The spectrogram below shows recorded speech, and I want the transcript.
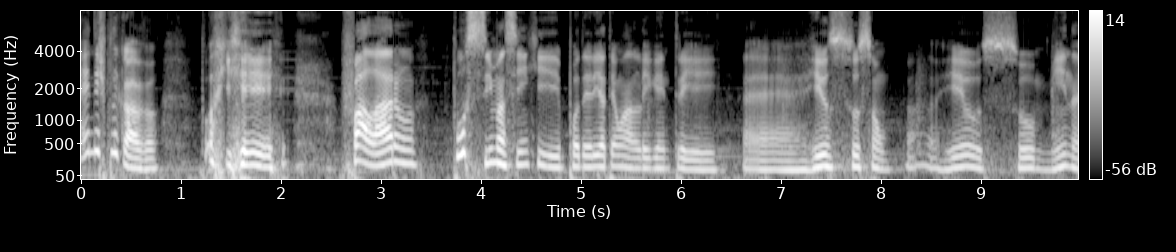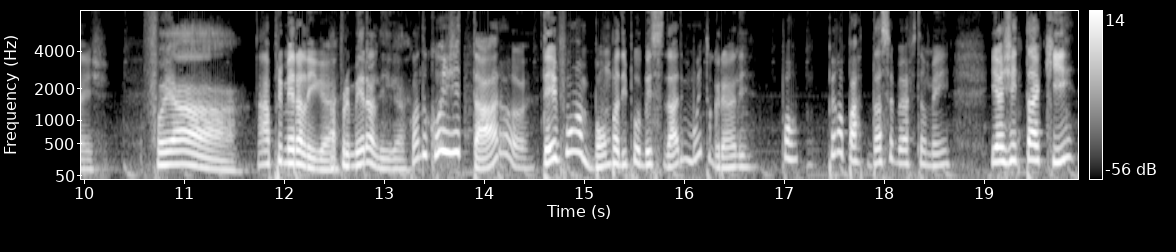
é inexplicável. Porque falaram por cima assim que poderia ter uma liga entre é, Rio Sul São Rio Sul Minas. Foi a, A primeira liga. a primeira liga. Quando cogitaram, teve uma bomba de publicidade muito grande. Por- pela parte da CBF também. E a gente tá aqui,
